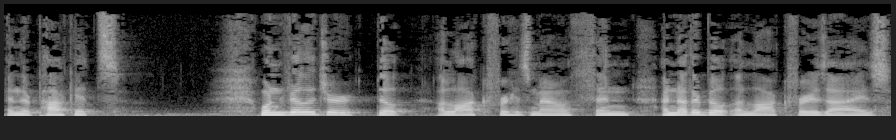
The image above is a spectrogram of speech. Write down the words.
and their pockets. One villager built a lock for his mouth, and another built a lock for his eyes.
